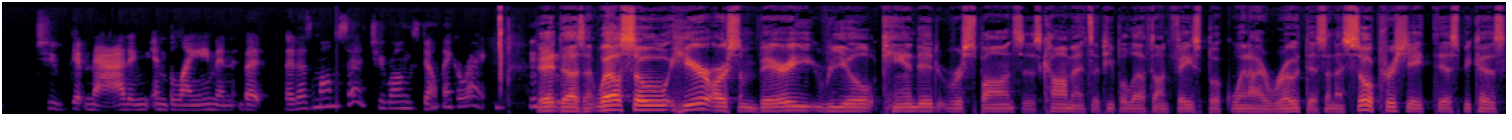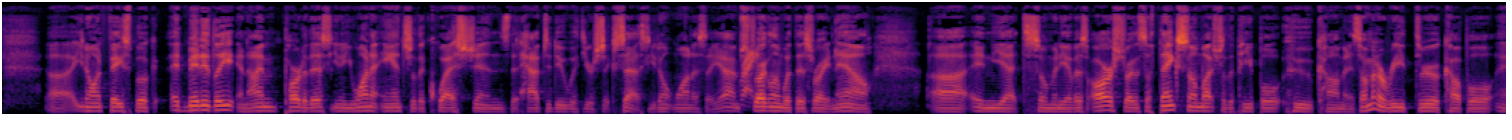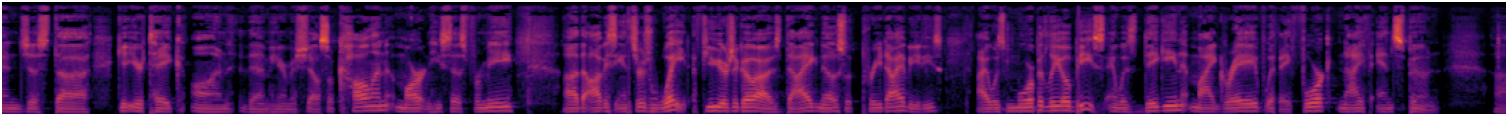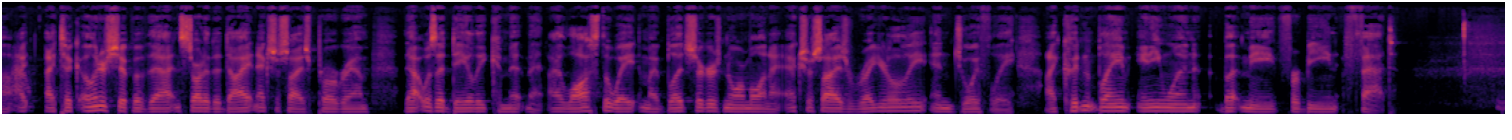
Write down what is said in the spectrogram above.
to get mad and, and blame and but but as mom said two wrongs don't make a right. It doesn't. Well so here are some very real candid responses comments that people left on facebook when i wrote this. And i so appreciate this because uh, you know on facebook admittedly and i'm part of this you know you want to answer the questions that have to do with your success. You don't want to say yeah i'm right. struggling with this right now uh, and yet, so many of us are struggling. So, thanks so much for the people who commented. So, I'm going to read through a couple and just uh, get your take on them here, Michelle. So, Colin Martin, he says, For me, uh, the obvious answer is weight. A few years ago, I was diagnosed with prediabetes. I was morbidly obese and was digging my grave with a fork, knife, and spoon. Uh, wow. I, I took ownership of that and started a diet and exercise program. That was a daily commitment. I lost the weight and my blood sugar is normal, and I exercise regularly and joyfully. I couldn't blame anyone but me for being fat.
